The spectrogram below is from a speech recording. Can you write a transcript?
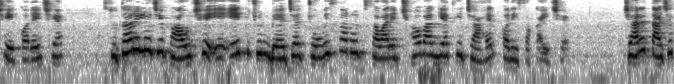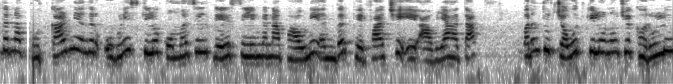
છે, કરે છે. સુધારેલો જે ભાવ છે એ એક જૂન બે હજાર ચોવીસના રોજ સવારે છ વાગ્યાથી જાહેર કરી શકાય છે. જ્યારે તાજેતરના ભૂતકાળની અંદર ઓગણીસ કિલો કોમર્શિયલ ગેસ સિલિન્ડરના ભાવની અંદર ફેરફાર છે એ આવ્યા હતા. પરંતુ ચૌદ કિલોનું જે ઘરેલું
